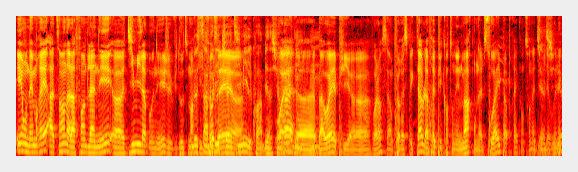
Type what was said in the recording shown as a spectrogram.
Et on aimerait atteindre à la fin de l'année euh, 10 000 abonnés. J'ai vu d'autres marques le qui symbolique le faisaient. euh, euh, 10 000, quoi, bien sûr. Ouais, Ouais. euh, Mm. bah ouais, et puis euh, voilà, c'est un peu respectable. Après, puis quand on est une marque, on a le swipe. Après, quand on a 10 Bien 000 sûr. abonnés.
